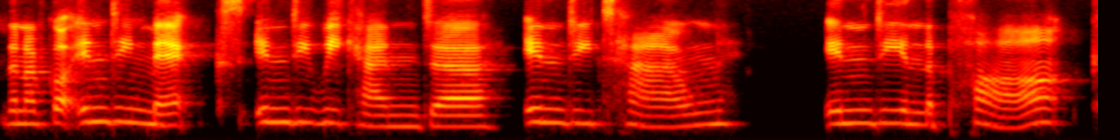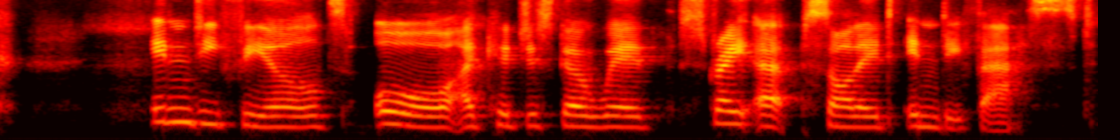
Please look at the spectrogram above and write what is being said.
Then I've got Indie Mix, Indie Weekender, Indie Town, Indie in the Park, Indie Fields, or I could just go with straight up solid Indie Fest.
